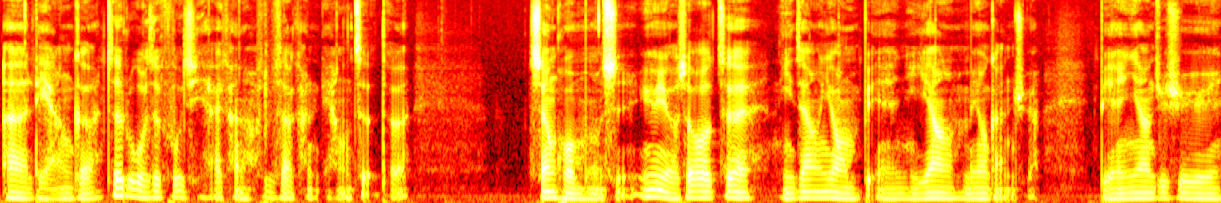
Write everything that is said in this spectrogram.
呃，两个。这如果是夫妻，还看是不是要看两者的生活模式？因为有时候这你这样用，别人一样没有感觉。别人一样继续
